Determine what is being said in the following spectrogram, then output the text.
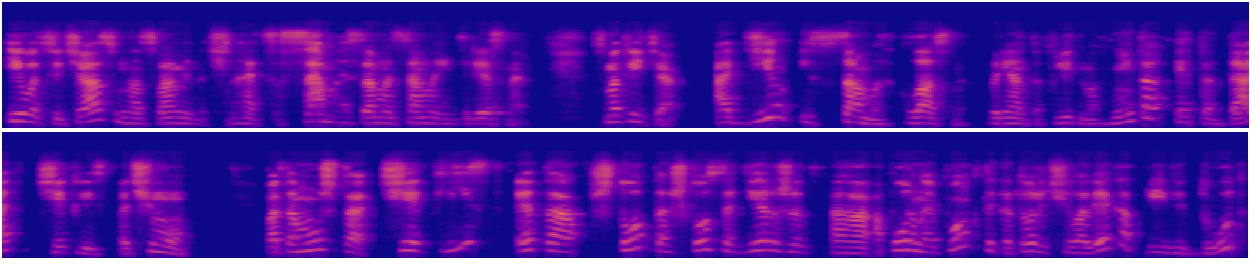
И вот сейчас у нас с вами начинается самое-самое-самое интересное. Смотрите, один из самых классных вариантов лид-магнита – это дать чек-лист. Почему? Потому что чек-лист – это что-то, что содержит а, опорные пункты, которые человека приведут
